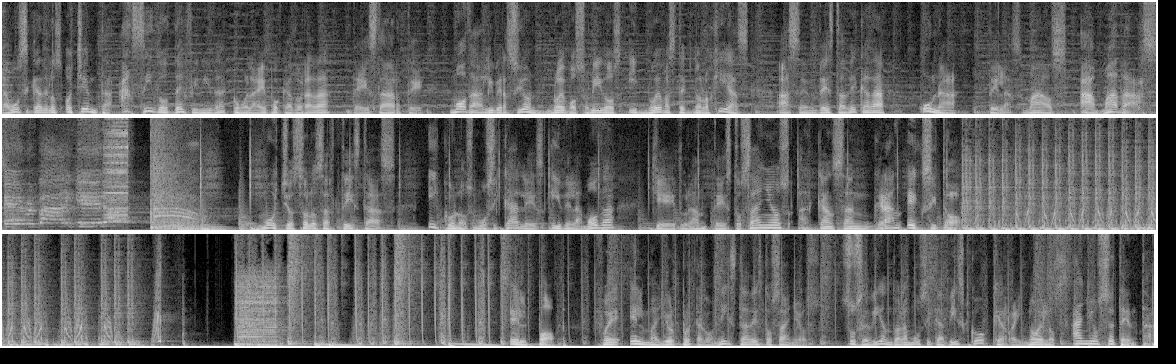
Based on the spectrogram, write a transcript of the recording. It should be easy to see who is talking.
Speaker 1: La música de los 80 ha sido definida como la época dorada de esta arte. Moda, liberación, nuevos sonidos y nuevas tecnologías hacen de esta década una de las más amadas. Muchos son los artistas, íconos musicales y de la moda que durante estos años alcanzan gran éxito. El pop fue el mayor protagonista de estos años, sucediendo a la música disco que reinó en los años 70.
